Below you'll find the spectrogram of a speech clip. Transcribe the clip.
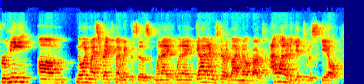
for me, um, knowing my strengths, my weaknesses, when I when I got in and started buying rental properties, I wanted to get to a scale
